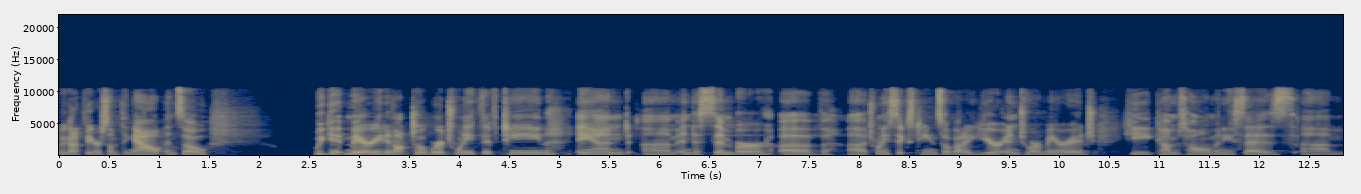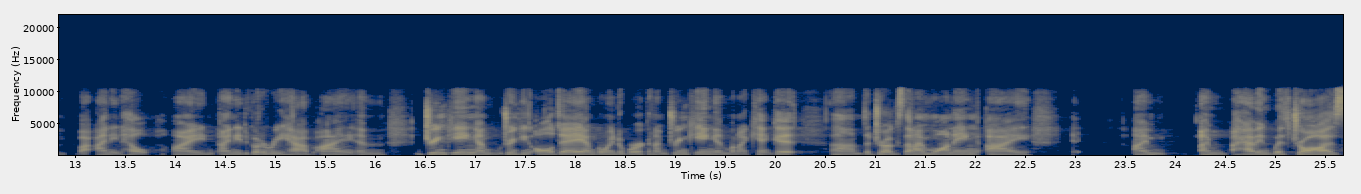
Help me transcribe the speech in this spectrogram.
we gotta figure something out. And so we get married in October of 2015, and um, in December of uh, 2016, so about a year into our marriage, he comes home and he says, um, I need help. I, I need to go to rehab. I am drinking. I'm drinking all day. I'm going to work and I'm drinking. And when I can't get um, the drugs that I'm wanting, I, I'm I'm having withdrawals.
